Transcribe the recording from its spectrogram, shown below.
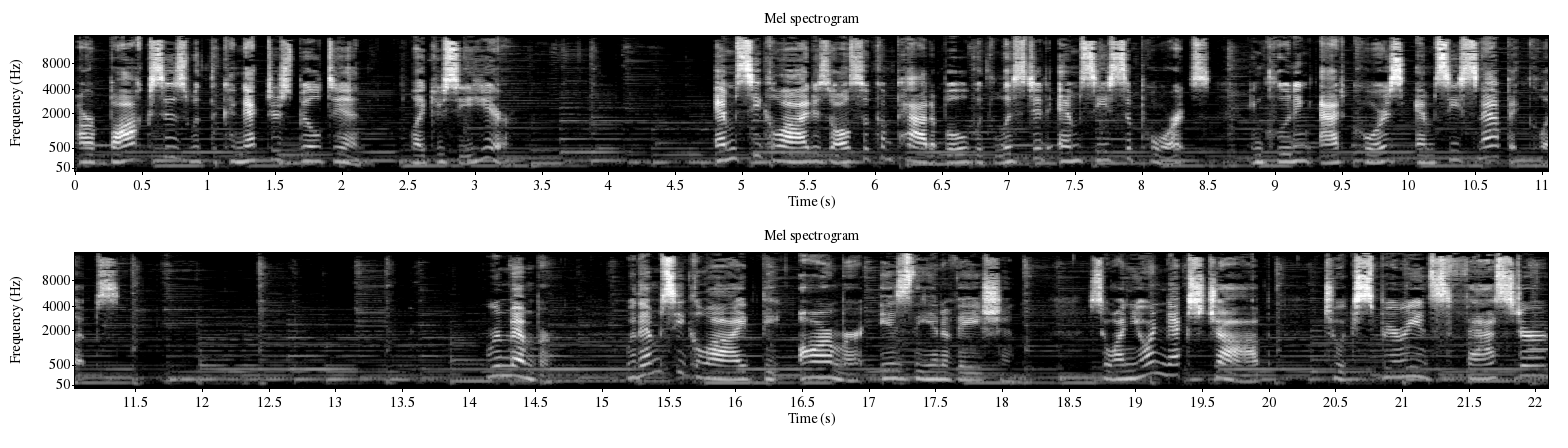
are boxes with the connectors built in, like you see here. MC Glide is also compatible with listed MC supports, including Atkore's MC Snap-it clips. Remember, with MC Glide, the armor is the innovation. So on your next job, to experience faster,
